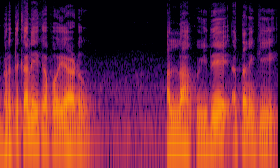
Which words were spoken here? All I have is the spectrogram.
బ్రతకలేకపోయాడు. అల్లాహకు ఇదే అతనికి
